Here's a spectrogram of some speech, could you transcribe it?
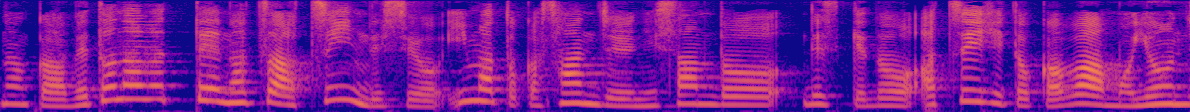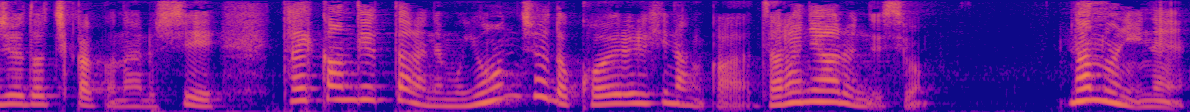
なんかベトナムって夏暑いんですよ。今とか323度ですけど暑い日とかはもう40度近くなるし体感で言ったらねもう40度超える日なんかざらにあるんですよ。なのにね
